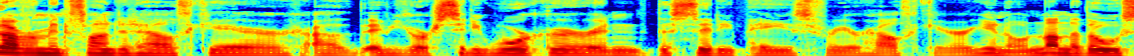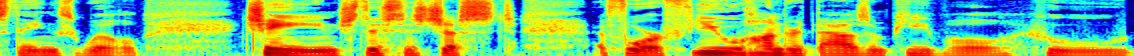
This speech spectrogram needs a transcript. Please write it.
government funded health care, uh, if you're a city worker and the city pays for your health care, you know, none of those things will change. This is just for a few hundred thousand people who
